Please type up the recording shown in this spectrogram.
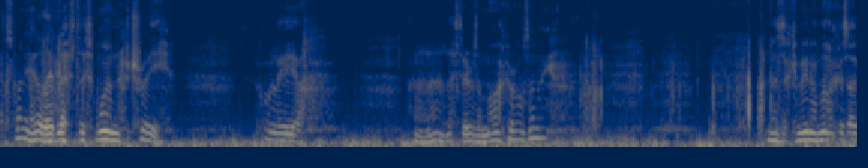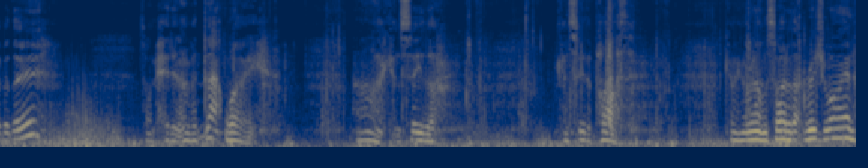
it's funny how they've left this one tree. Probably, uh, I don't know, left there as a marker or something. And there's the Camino markers over there. So I'm headed over that way. Oh, I can see the I can see the path going around the side of that ridge line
